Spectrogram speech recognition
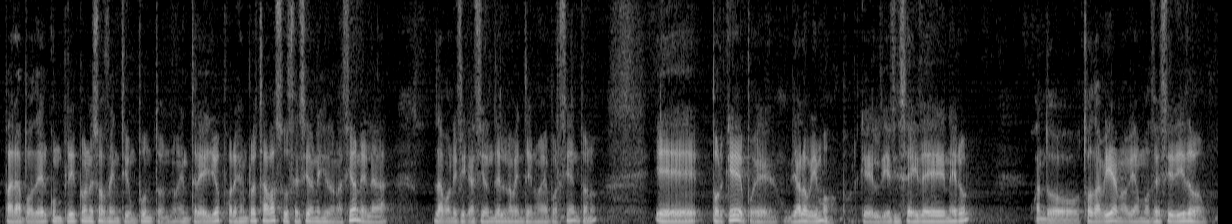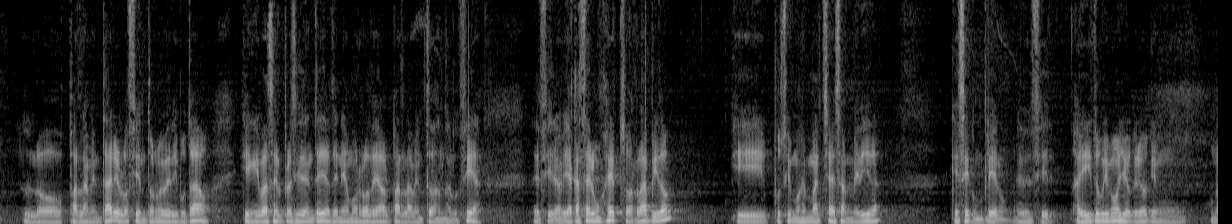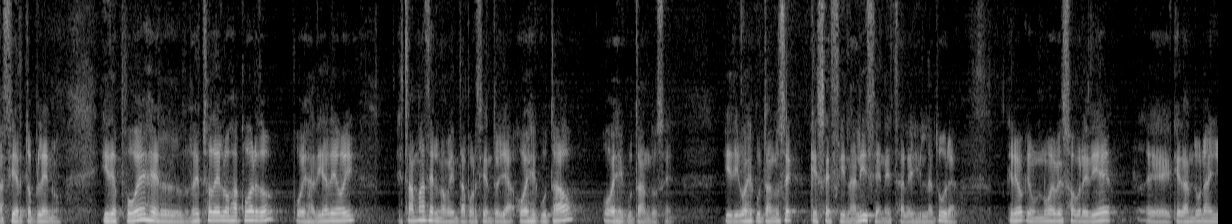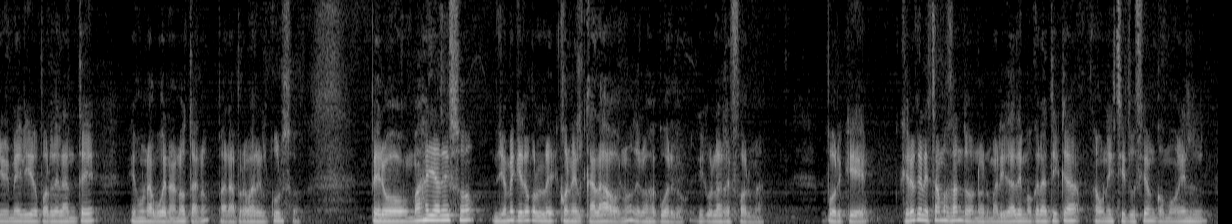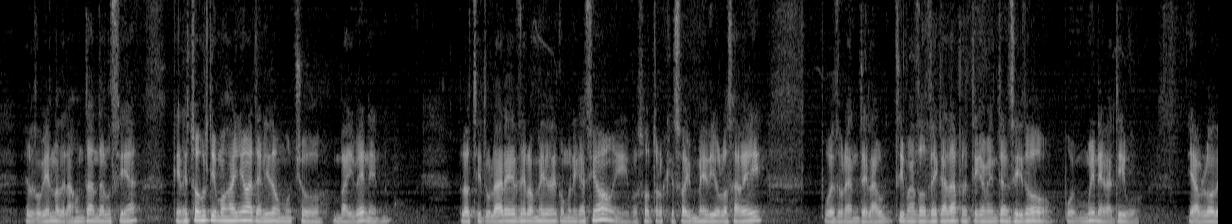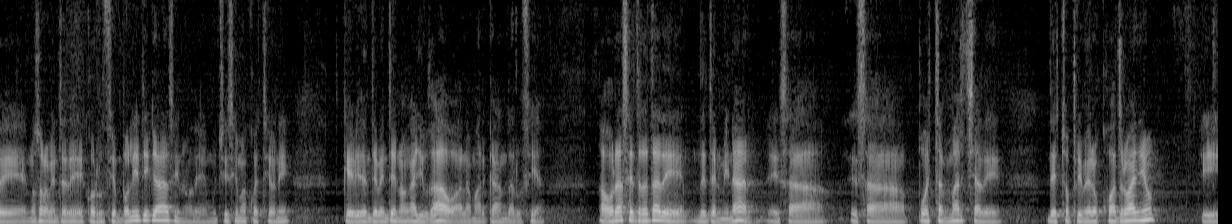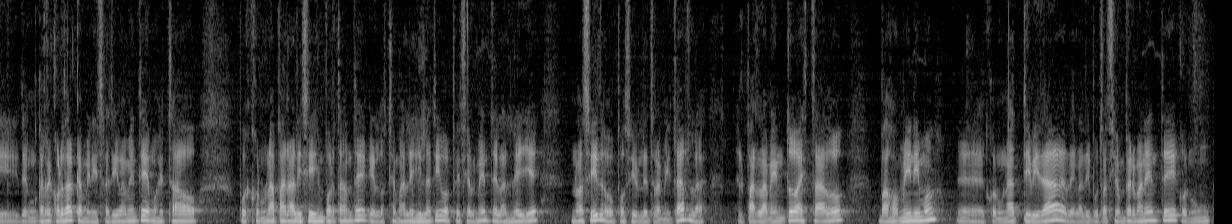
para poder cumplir con esos 21 puntos. ¿no? Entre ellos, por ejemplo, estaba sucesiones y donaciones, la, la bonificación del 99%. ¿no? Eh, ¿Por qué? Pues ya lo vimos, porque el 16 de enero, cuando todavía no habíamos decidido los parlamentarios, los 109 diputados, quien iba a ser presidente, ya teníamos rodeado el Parlamento de Andalucía. Es decir, había que hacer un gesto rápido y pusimos en marcha esas medidas que se cumplieron. Es decir, ahí tuvimos yo creo que un, acierto pleno. Y después el resto de los acuerdos, pues a día de hoy está más del 90% ya, o ejecutado o ejecutándose. Y digo ejecutándose que se finalice en esta legislatura. Creo que un 9 sobre 10 eh, quedando un año y medio por delante, es una buena nota ¿no? para aprobar el curso. Pero más allá de eso, yo me quedo con, el calao ¿no? de los acuerdos y con la reforma. Porque creo que le estamos dando normalidad democrática a una institución como es el, el gobierno de la Junta de Andalucía, que en estos últimos años ha tenido muchos vaivenes. Los titulares de los medios de comunicación, y vosotros que sois medios lo sabéis, pues durante las últimas dos décadas prácticamente han sido pues muy negativos. Y hablo de no solamente de corrupción política, sino de muchísimas cuestiones que evidentemente no han ayudado a la marca Andalucía. Ahora se trata de, terminar esa, puesta en marcha de, de estos primeros cuatro años y tengo que recordar que administrativamente hemos estado pues con una parálisis importante que en los temas legislativos, especialmente las leyes, no ha sido posible tramitarlas. El Parlamento ha estado bajo mínimos, eh, con una actividad de la Diputación Permanente, con un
